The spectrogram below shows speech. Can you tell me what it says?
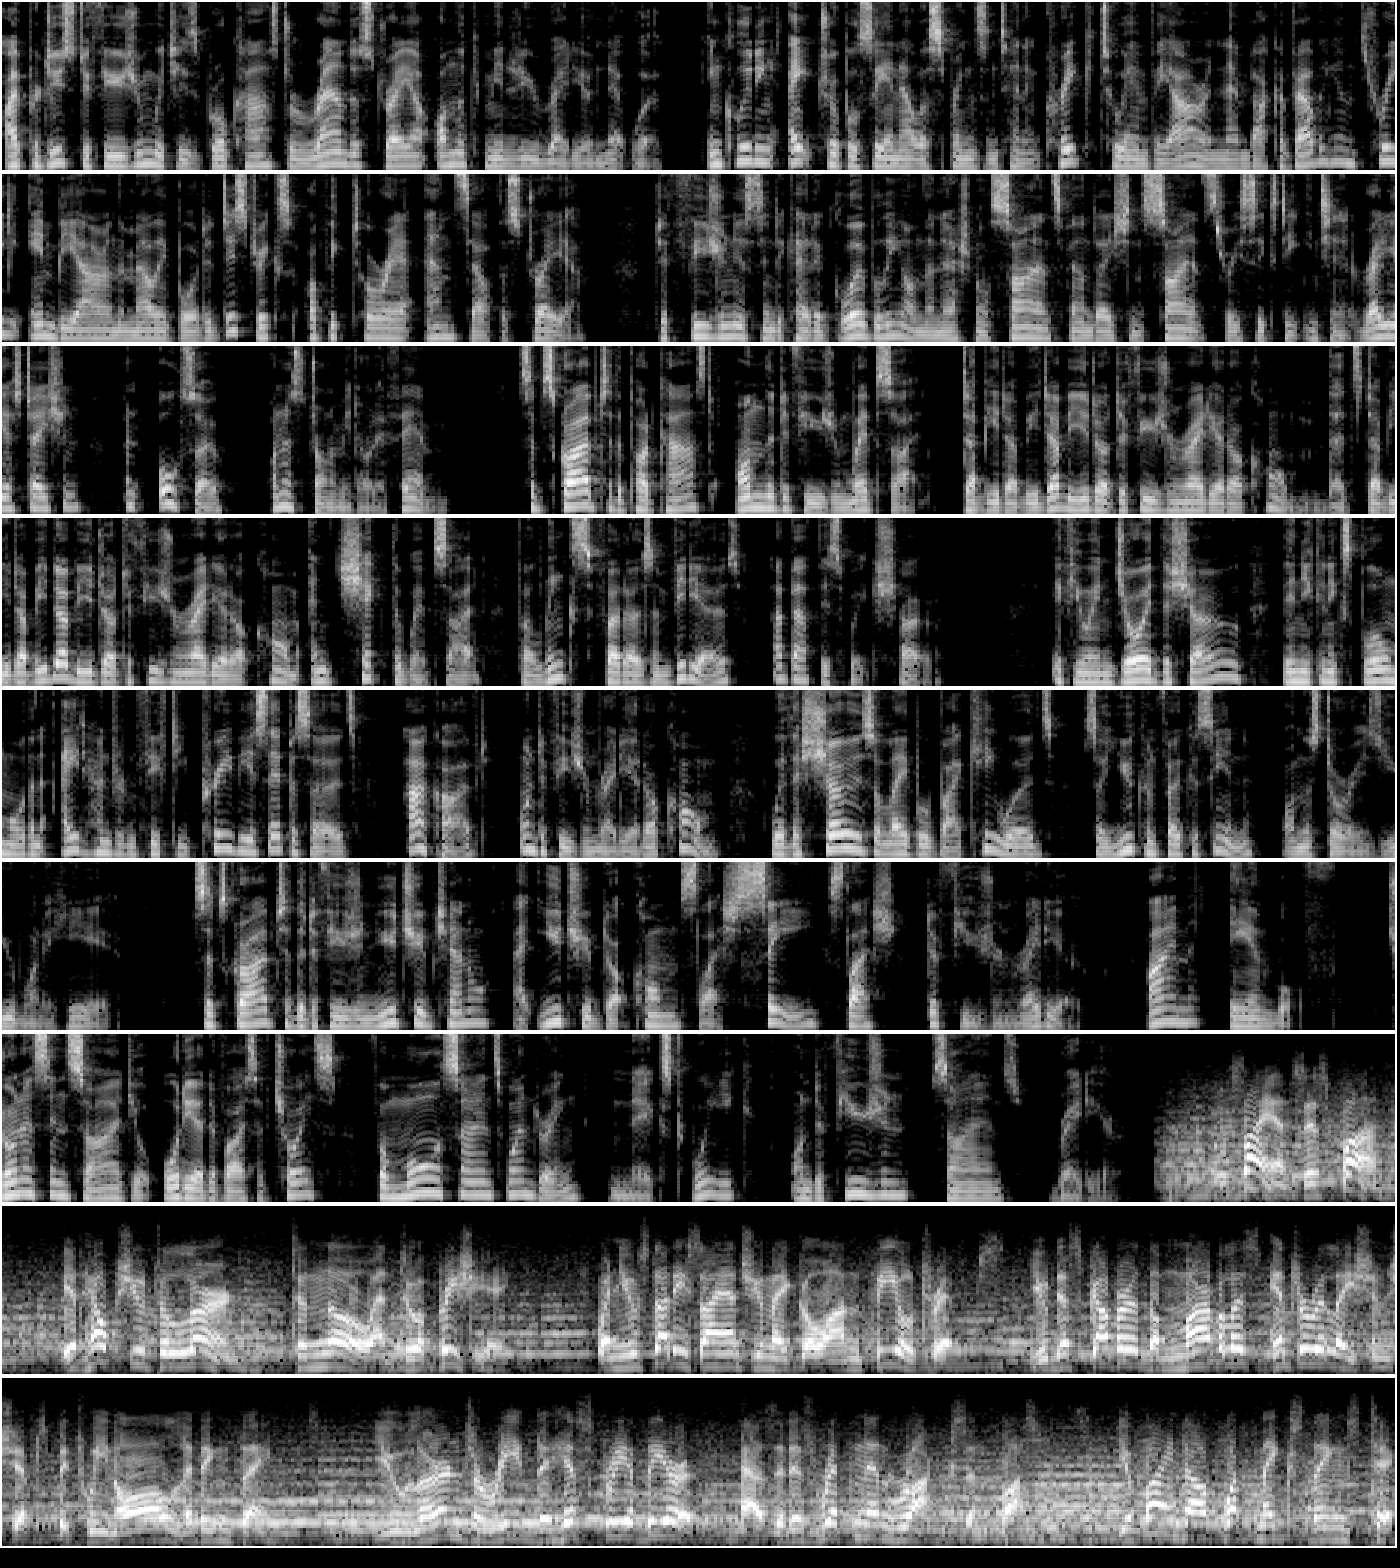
I produce Diffusion, which is broadcast around Australia on the Community Radio Network, including 8 CCC in Alice Springs and Tennant Creek, 2 NVR in Nambucca Valley, and 3 MBR in the Mallee Border districts of Victoria and South Australia. Diffusion is syndicated globally on the National Science Foundation Science 360 internet radio station and also on astronomy.fm. Subscribe to the podcast on the Diffusion website www.diffusionradio.com. That's www.diffusionradio.com and check the website for links, photos, and videos about this week's show. If you enjoyed the show, then you can explore more than 850 previous episodes archived on diffusionradio.com, where the shows are labeled by keywords so you can focus in on the stories you want to hear. Subscribe to the Diffusion YouTube channel at youtube.com slash c slash diffusionradio. I'm Ian Woolf. Join us inside your audio device of choice for more science wondering next week on Diffusion Science Radio. Science is fun. It helps you to learn, to know, and to appreciate. When you study science, you may go on field trips. You discover the marvelous interrelationships between all living things. You learn to read the history of the earth as it is written in rocks and fossils. You find out what makes things tick,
